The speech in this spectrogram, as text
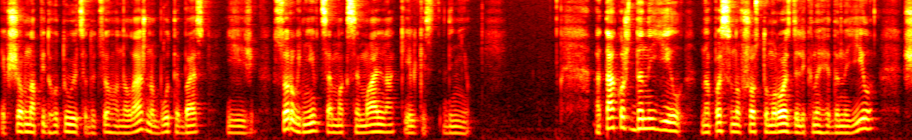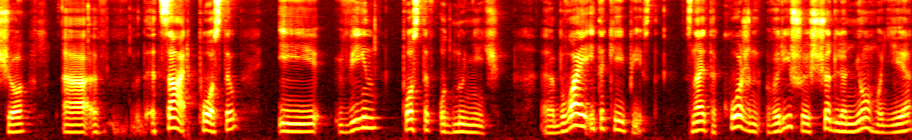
якщо вона підготується до цього належно, бути без їжі. 40 днів це максимальна кількість днів. А також Даниїл написано в шостому розділі книги Даниїла, що е, цар постив, і він постив одну ніч. Е, Буває і такий піст. Знаєте, кожен вирішує, що для нього є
